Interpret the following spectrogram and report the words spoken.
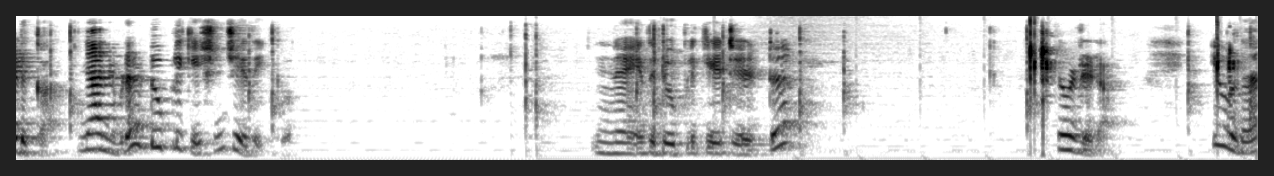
എടുക്കാം. ഞാനിവിടെ ഡ്യൂപ്ലിക്കേഷൻ ചെയ്തേക്കുക ഇത് ഡ്യൂപ്ലിക്കേറ്റ് ചെയ്തിട്ട് ഇവിടെ ഇടാം. ഇവിടെ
